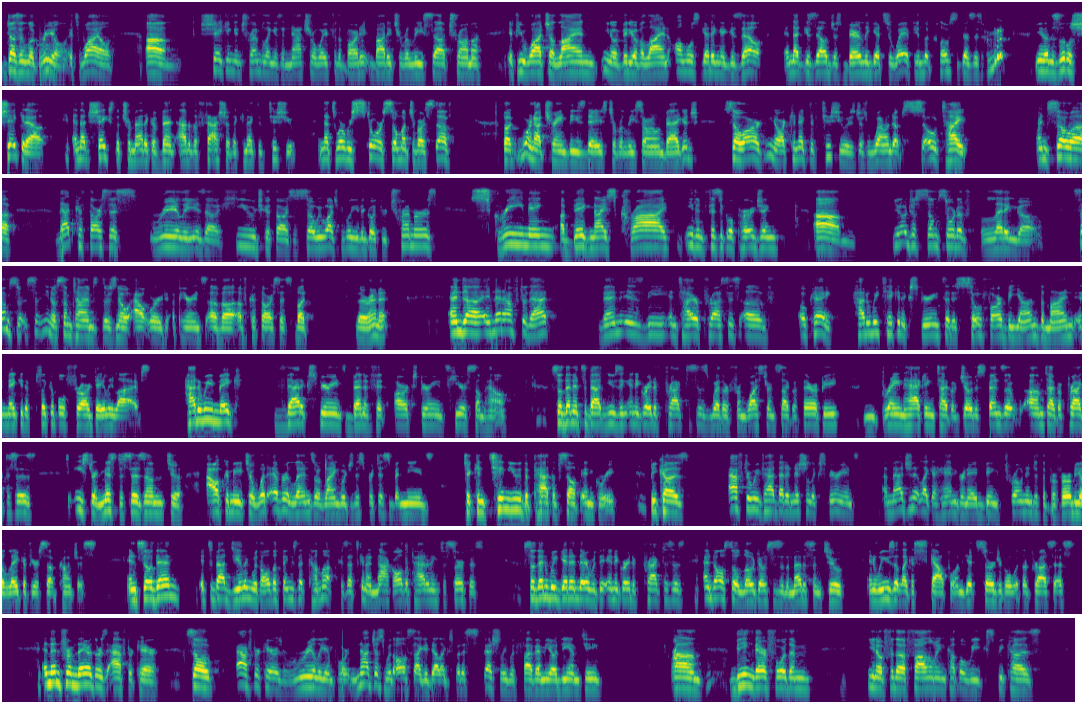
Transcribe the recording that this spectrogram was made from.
doesn't look real. It's wild. Um, shaking and trembling is a natural way for the body, body to release uh, trauma. If you watch a lion, you know, video of a lion almost getting a gazelle, and that gazelle just barely gets away. If you look close, it does this, you know, this little shake it out and that shakes the traumatic event out of the fascia, the connective tissue. And that's where we store so much of our stuff. But we're not trained these days to release our own baggage. So our, you know, our connective tissue is just wound up so tight. And so uh, that catharsis really is a huge catharsis. So we watch people either go through tremors, screaming, a big, nice cry, even physical purging. Um, you know, just some sort of letting go. Some sort, you know, sometimes there's no outward appearance of uh, of catharsis, but they're in it. And uh, and then after that, then is the entire process of okay, how do we take an experience that is so far beyond the mind and make it applicable for our daily lives? How do we make that experience benefit our experience here somehow? So then it's about using integrative practices, whether from Western psychotherapy, brain hacking type of Joe Dispenza um, type of practices, to Eastern mysticism, to alchemy, to whatever lens or language this participant needs to continue the path of self inquiry. Because after we've had that initial experience, imagine it like a hand grenade being thrown into the proverbial lake of your subconscious. And so then it's about dealing with all the things that come up because that's going to knock all the patterning to surface. So then we get in there with the integrative practices and also low doses of the medicine too. And we use it like a scalpel and get surgical with the process. And then from there, there's aftercare. So aftercare is really important, not just with all psychedelics, but especially with 5-MeO DMT. Um, being there for them, you know, for the following couple weeks, because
